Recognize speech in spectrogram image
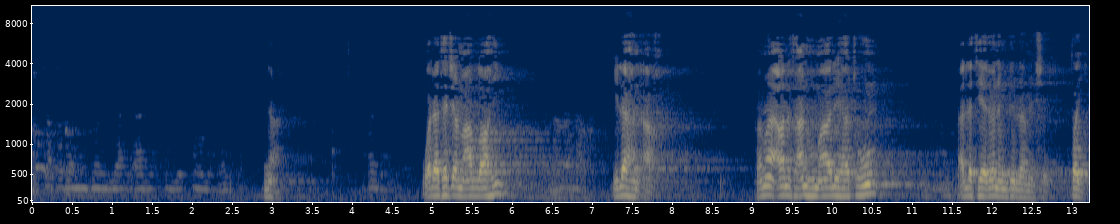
اتخذ من دون الله آلهة ليكونوا له عزا نعم. ولا تجعل مع الله إلها آخر. فما أغنت عنهم آلهتهم التي يدعون من دون الله من شيء. طيب.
